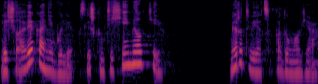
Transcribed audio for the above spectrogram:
Для человека они были слишком тихие и мелкие. «Мертвец», — подумал я.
